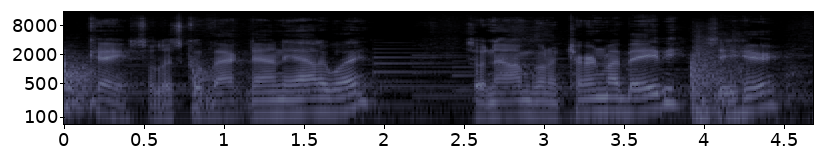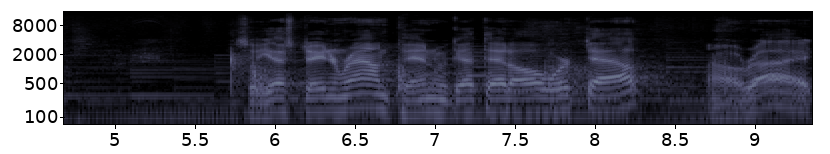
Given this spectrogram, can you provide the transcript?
Okay, so let's go back down the alleyway. So now I'm going to turn my baby. See here? So yesterday in the round pen, we got that all worked out. All right.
